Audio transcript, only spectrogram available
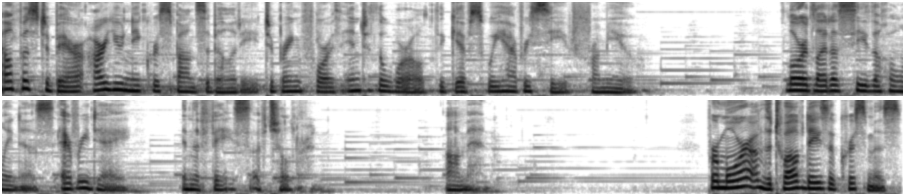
Help us to bear our unique responsibility to bring forth into the world the gifts we have received from you. Lord, let us see the holiness every day in the face of children. Amen. For more of the 12 days of Christmas,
